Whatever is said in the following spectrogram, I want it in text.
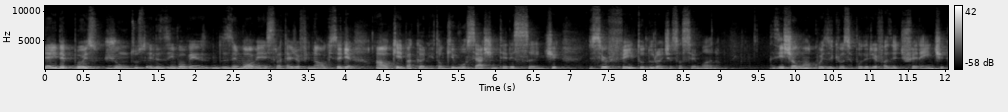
E aí depois, juntos, eles desenvolvem, desenvolvem a estratégia final, que seria, ah, ok, bacana. Então, o que você acha interessante de ser feito durante essa semana? Existe alguma coisa que você poderia fazer diferente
